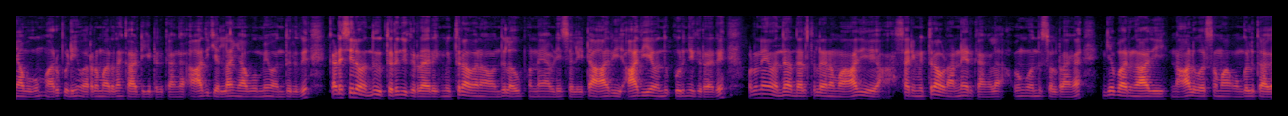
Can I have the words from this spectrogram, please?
ஞாபகம் மறுபடியும் வர்ற மாதிரி தான் காட்டிக்கிட்டு இருக்காங்க. ஆதிக்கு எல்லா ஞாபகமே வந்துடுது கடைசியில் வந்து தெரிஞ்சுக்கிறாரு மித்ராவை நான் வந்து லவ் பண்ணேன் அப்படின்னு சொல்லிட்டு ஆதி ஆதியே வந்து புரிஞ்சுக்கிறாரு. உடனே வந்து அந்த இடத்துல நம்ம ஆதி சாரி மித்ராவோட அண்ணன் இருக்காங்களே அவங்க வந்து சொல்கிறாங்க இங்கே பாருங்கள் ஆதி நாலு வருஷமாக உங்களுக்காக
